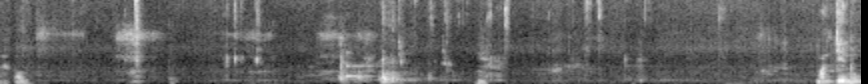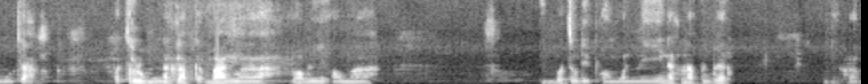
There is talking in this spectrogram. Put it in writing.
นะครับมันกี้หนูจากพัทลุงนะครับกลับบ้านมารอบนี้เอามาเป็นวัตถุดิบของวันนี้นะครับเพื่อนๆนี่ครับ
